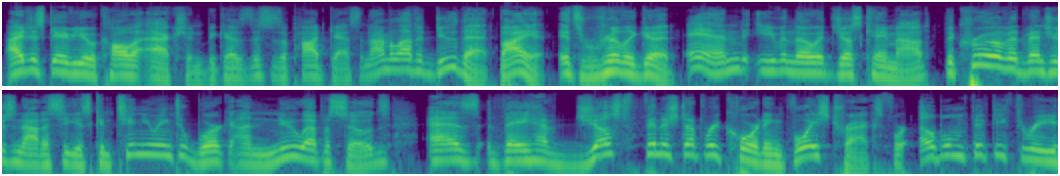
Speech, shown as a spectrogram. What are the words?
I just gave you a call to action because this is a podcast and I'm allowed to do that. Buy it. It's really good. And even though it just came out, the crew of Adventures in Odyssey is continuing to work on new episodes as they have just finished up recording voice tracks for album 53,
